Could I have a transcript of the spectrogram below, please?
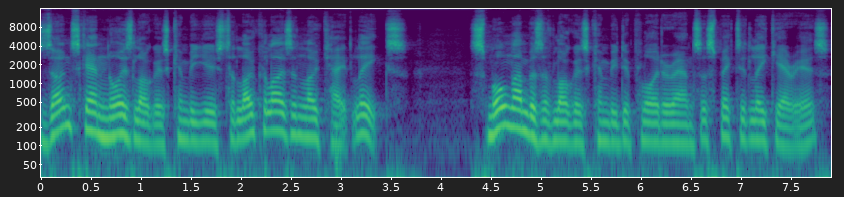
Zonescan noise loggers can be used to localize and locate leaks. Small numbers of loggers can be deployed around suspected leak areas,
